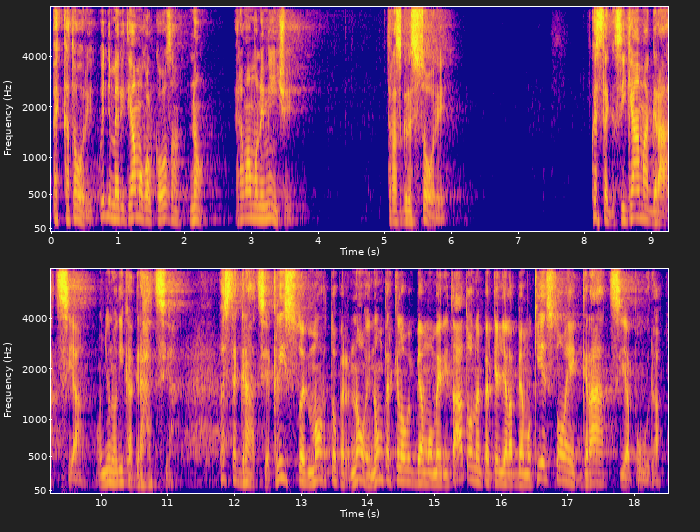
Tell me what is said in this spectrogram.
Peccatori. Quindi meritiamo qualcosa? No, eravamo nemici, trasgressori. Questa si chiama grazia, ognuno dica grazia. Questa è grazia, Cristo è morto per noi, non perché lo abbiamo meritato né perché gliel'abbiamo chiesto, è grazia pura.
